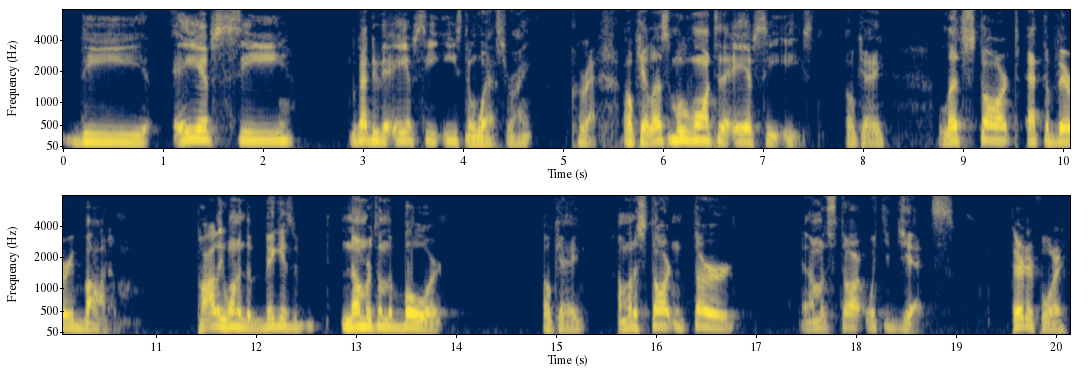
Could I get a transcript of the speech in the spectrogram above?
the AFC. We got to do the AFC East and West, right? Correct. Okay, let's move on to the AFC East. Okay, let's start at the very bottom. Probably one of the biggest numbers on the board. Okay, I'm going to start in third, and I'm going to start with your Jets. Third or fourth?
